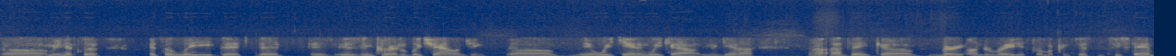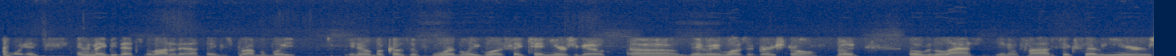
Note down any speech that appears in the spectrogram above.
Uh, I mean it's a it's a league that that is is incredibly challenging. Uh, you know, week in and week out. And again, I I think uh, very underrated from a consistency standpoint. And and maybe that's a lot of that. I think is probably you know because of where the league was say ten years ago. Uh, it, it wasn't very strong, but over the last you know five, six, seven years,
